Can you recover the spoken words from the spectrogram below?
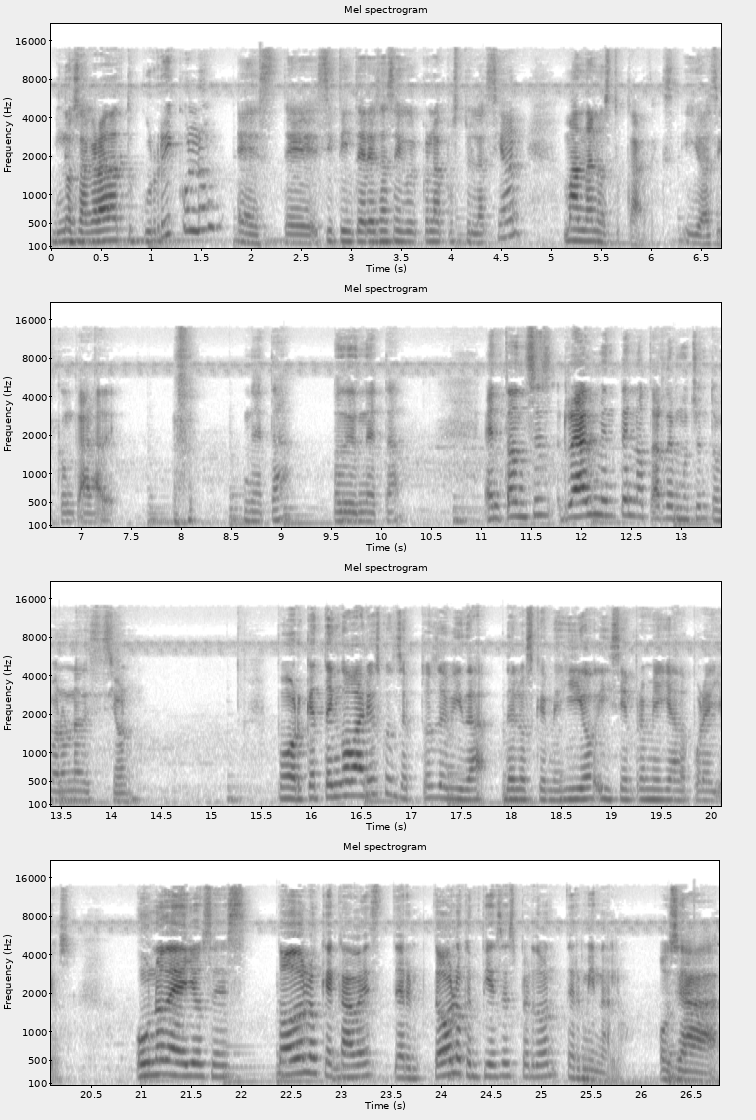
nos agrada tu currículum. Este, si te interesa seguir con la postulación, mándanos tu Cardex. Y yo así con cara de, neta, o de neta. Entonces, realmente no tardé mucho en tomar una decisión. Porque tengo varios conceptos de vida de los que me guío y siempre me he guiado por ellos. Uno de ellos es todo lo que acabes, todo lo que empieces, perdón, termínalo. O sea,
